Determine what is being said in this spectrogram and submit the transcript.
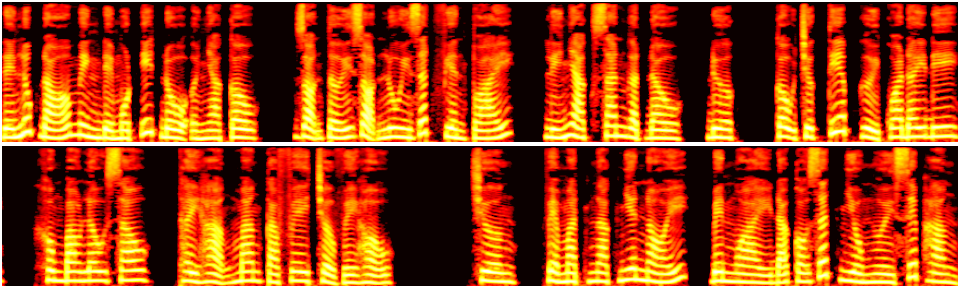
đến lúc đó mình để một ít đồ ở nhà cậu, dọn tới dọn lui rất phiền toái. Lý Nhạc San gật đầu, được, cậu trực tiếp gửi qua đây đi, không bao lâu sau, thầy hạng mang cà phê trở về hậu. Trường, vẻ mặt ngạc nhiên nói, bên ngoài đã có rất nhiều người xếp hàng,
